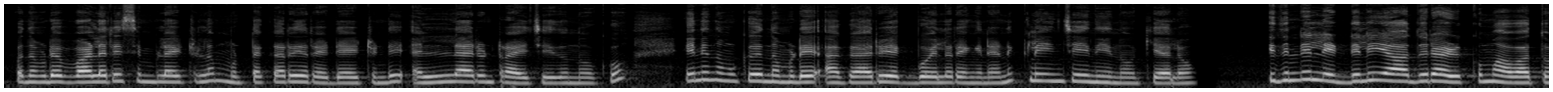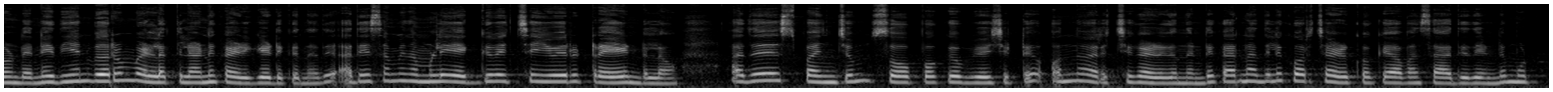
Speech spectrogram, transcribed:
അപ്പോൾ നമ്മുടെ വളരെ സിമ്പിളായിട്ടുള്ള മുട്ടക്കറി റെഡി ആയിട്ടുണ്ട്. എല്ലാവരും ട്രൈ ചെയ്ത് നോക്കൂ. ഇനി നമുക്ക് നമ്മുടെ അകാരു എഗ് ബോയിലർ എങ്ങനെയാണ് ക്ലീൻ ചെയ്യുന്നത് നോക്കിയാലോ. ഇതിന്റെ ലെഡിൽ യാതൊരു അഴുക്കും ആവാത്തതുകൊണ്ട് തന്നെ ഇത് ഞാൻ വെറും വെള്ളത്തിലാണ് കഴുകിയെടുക്കുന്നത്. അതേസമയം നമ്മൾ എഗ്ഗ് വെച്ച ഈ ഒരു ട്രേ ഉണ്ടല്ലോ അത് സ്പഞ്ചും സോപ്പൊക്കെ ഉപയോഗിച്ചിട്ട് ഒന്ന് ഉരച്ച് കഴുകുന്നുണ്ട്. കാരണം അതിൽ കുറച്ച് അഴുക്കൊക്കെ ആവാൻ സാധ്യതയുണ്ട്. മുട്ട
